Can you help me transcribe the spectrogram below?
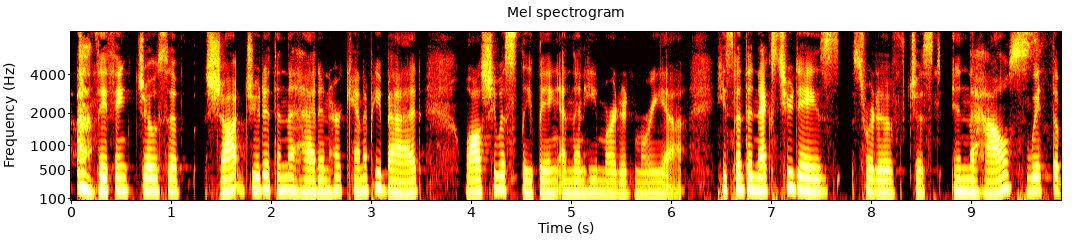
they think Joseph shot Judith in the head in her canopy bed while she was sleeping, and then he murdered Maria. He spent the next two days sort of just in the house With the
